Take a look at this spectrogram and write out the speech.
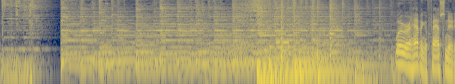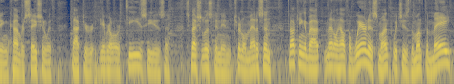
We were having a fascinating conversation with Dr. Gabriel Ortiz. He is a specialist in internal medicine, talking about Mental Health Awareness Month, which is the month of May,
